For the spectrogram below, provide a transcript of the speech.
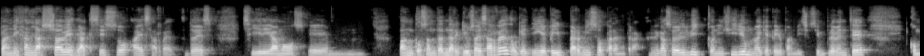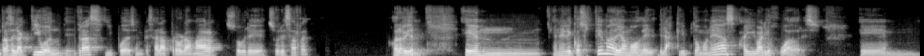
manejan las llaves de acceso a esa red. Entonces, si digamos em, Banco Santander quiere usar esa red o que tiene que pedir permiso para entrar. En el caso del Bitcoin y Ethereum no hay que pedir permiso, simplemente compras el activo, entras y puedes empezar a programar sobre, sobre esa red. Ahora bien, em, en el ecosistema, digamos, de, las criptomonedas hay varios jugadores. Em,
